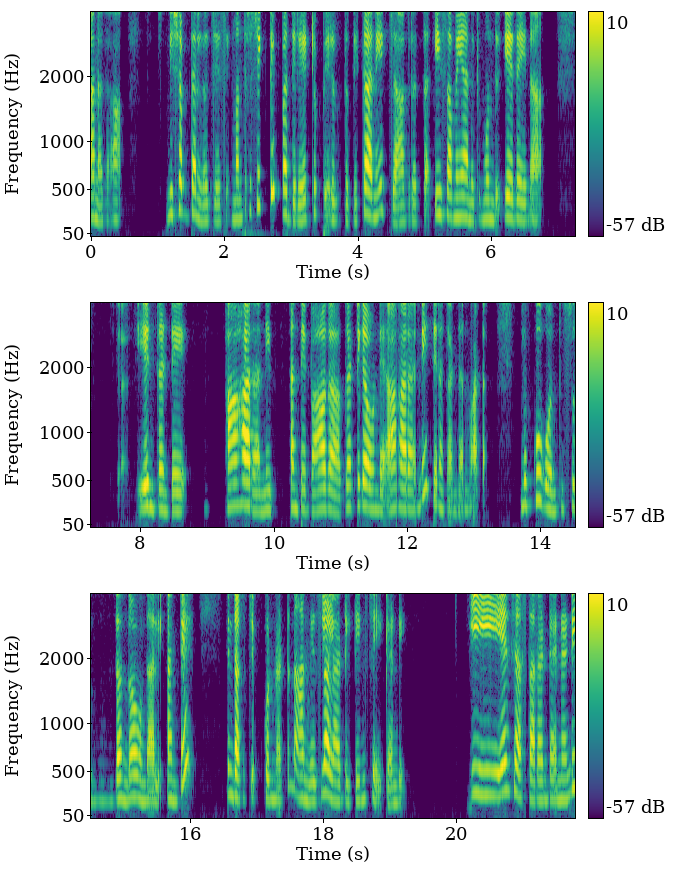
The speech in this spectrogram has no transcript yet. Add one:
అనగా నిశ్శబ్దంలో చేసే మంత్రశక్తి పది రేట్లు పెరుగుతుంది. కానీ జాగ్రత్త ఈ సమయానికి ముందు ఏదైనా ఏంటంటే ఆహారాన్ని అంటే బాగా గట్టిగా ఉండే ఆహారాన్ని తినకండి అనమాట ముక్కు గొంతు శుద్ధంగా ఉండాలి. అంటే ఇందాక చెప్పుకున్నట్టు నాన్ వెజ్లో అలాంటివి తిని చేయకండి. ఈ ఏం చేస్తారంటే అండి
